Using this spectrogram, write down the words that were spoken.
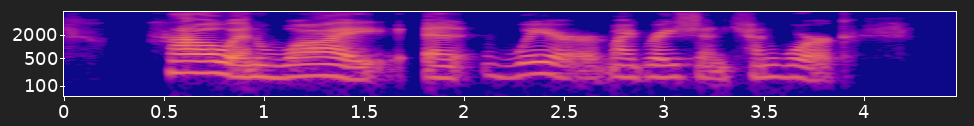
how and why and where migration can work.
